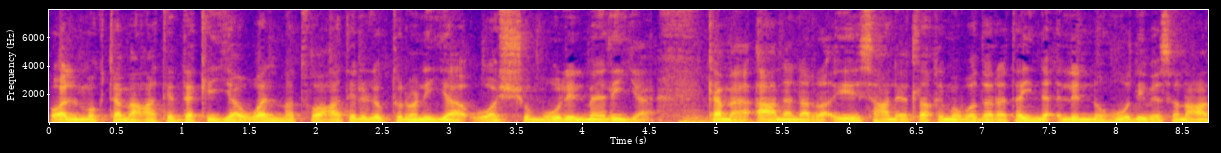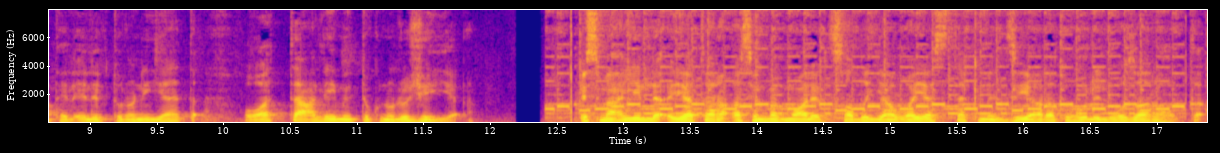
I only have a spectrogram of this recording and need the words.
والمجتمعات الذكية والمدفوعات الإلكترونية والشمول المالية. كما أعلن الرئيس عن إطلاق مبادرتين للنهوض بصناعة الإلكترونيات والتعليم التكنولوجي. إسماعيل يترأس المجموعة الاقتصادية ويستكمل زيارته للوزارات.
